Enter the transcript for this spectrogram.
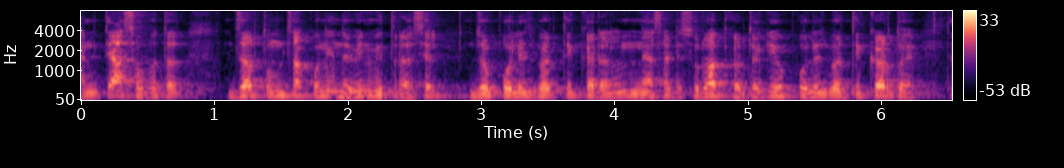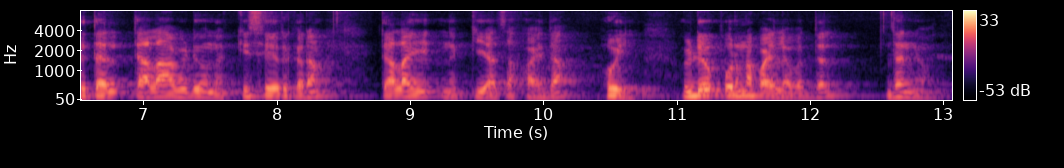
आणि त्यासोबतच जर तुमचा कोणी नवीन मित्र असेल जो पोलीस भरती करण्यासाठी सुरुवात करतो किंवा पोलीस भरती करतो आहे तर त्या त्याला हा व्हिडिओ नक्की शेअर करा. त्यालाही नक्की याचा फायदा होईल. व्हिडिओ पूर्ण पाहिल्याबद्दल धन्यवाद.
